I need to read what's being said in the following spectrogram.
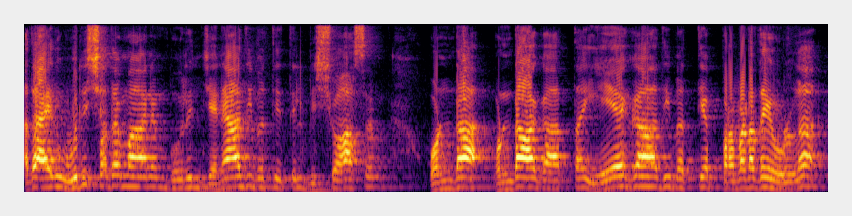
അതായത് ഒരു ശതമാനം പോലും ജനാധിപത്യത്തിൽ വിശ്വാസം ഉണ്ടാ ഉണ്ടാകാത്ത ഏകാധിപത്യ പ്രവണതയുള്ള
